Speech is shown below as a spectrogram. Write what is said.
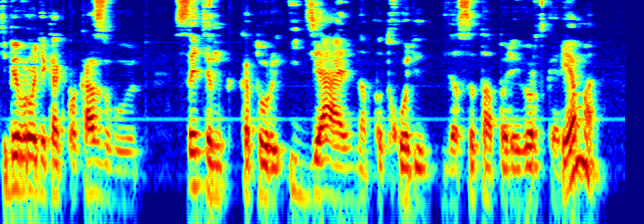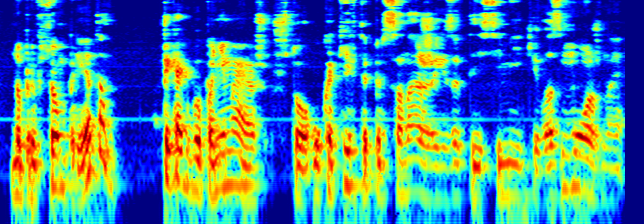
тебе вроде как показывают сеттинг, который идеально подходит для сетапа реверс гарема, но при всем при этом ты как бы понимаешь, что у каких-то персонажей из этой семейки, возможно,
